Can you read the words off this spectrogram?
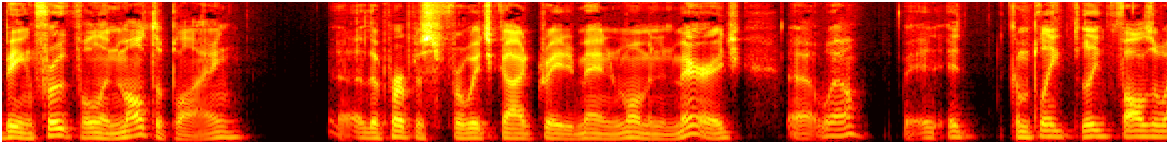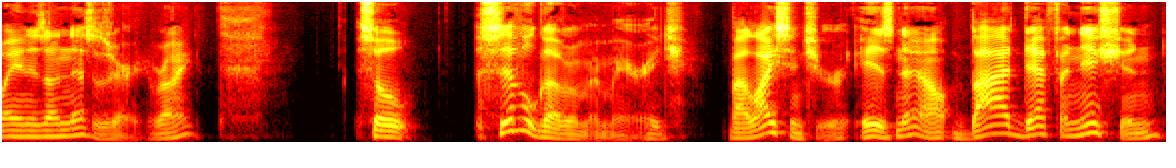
being fruitful and multiplying uh, the purpose for which God created man and woman in marriage, uh, well, it, it completely falls away and is unnecessary, right? So, civil government marriage by licensure is now, by definition,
